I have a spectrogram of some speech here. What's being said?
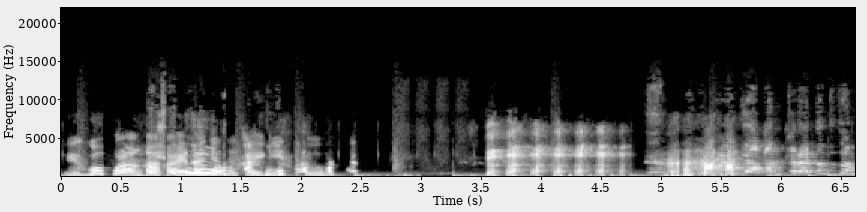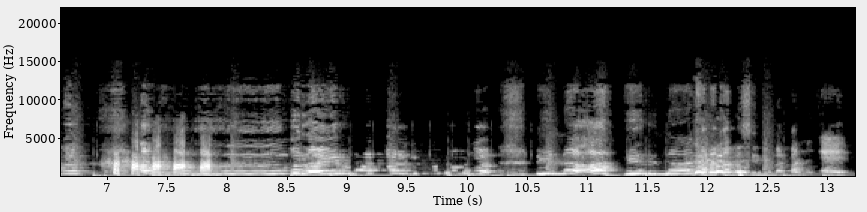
Ya gue pulang KKN aja nggak kayak gitu. jangan kereta tuh sambil "Ah, berair mata gitu? Dina akhirnya karena kan di sini Dina kan kayak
